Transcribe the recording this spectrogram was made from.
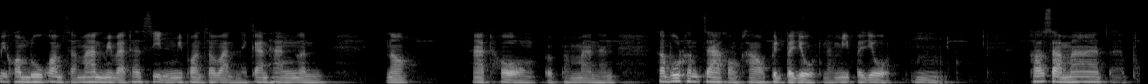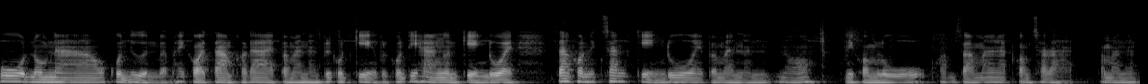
มีความรู้ความสามารถมีวัฒนศิลป์มีพรสวรรค์ในการหาเงินเนาะหาทองแบบประมาณนั้นคำพูดคำจาของเขาเป็นประโยชน์นะมีประโยชน์ อืมเขาสามารถพูดโน้มน้าวคนอื่นแบบให้คอยตามเขาได้ประมาณนั้นเป็นคนเก่ง เป็นคนที่หาเงินเก่งด้วย สร้างคอนเนคชั่นเก่งด้วยประมาณนั้นเนาะมีความรู้ความสามารถความฉลาดประมาณนั้น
